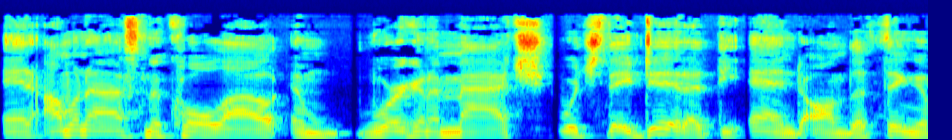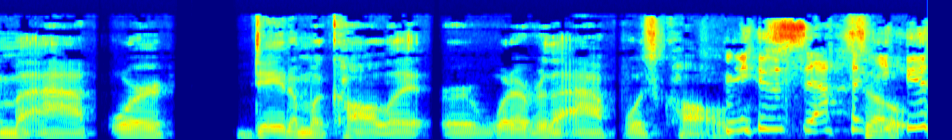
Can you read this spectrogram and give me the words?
and I'm going to ask Nicole out and we're going to match, which they did at the end on the Thingama app or Data call it or whatever the app was called. You sound, so, you,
